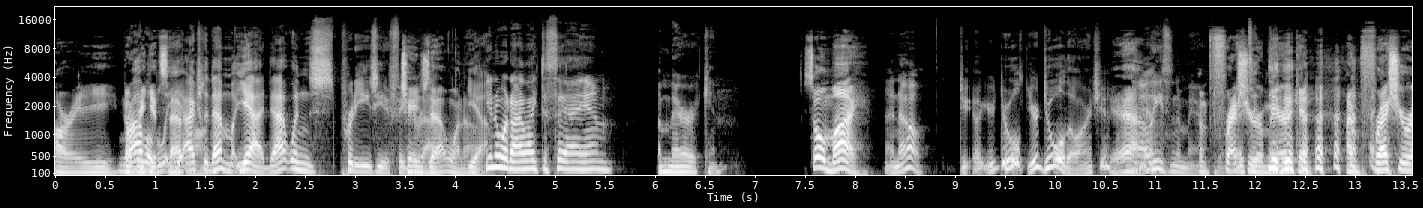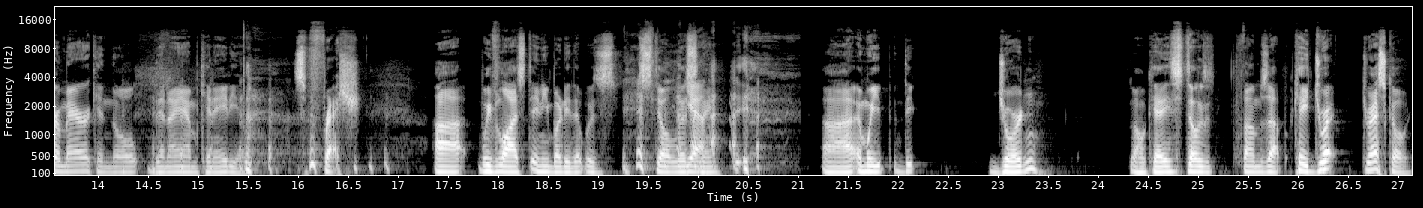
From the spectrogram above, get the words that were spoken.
R A E. Nobody Probably gets that. actually wrong. that yeah, that one's pretty easy to figure out. Change out. that one up. Yeah, You know what I like to say I am? American. So am I. I know. Du- you're dual. You're dual though, aren't you? Yeah. Oh, he's an American. I'm fresher American. I'm fresher American though than I am Canadian. It's fresh. Uh, we've lost anybody that was still listening. Uh, and we, the, Jordan, okay, still thumbs up. Okay, dre- dress code.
